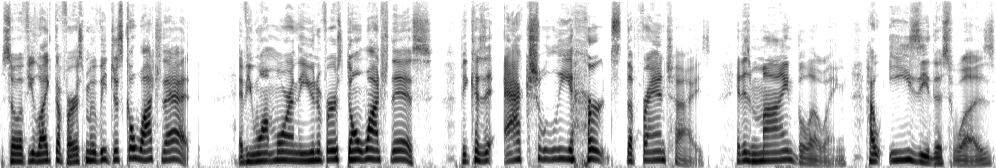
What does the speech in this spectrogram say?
so if you like the first movie, just go watch that. If you want more in the universe, don't watch this because it actually hurts the franchise. It is mind blowing how easy this was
